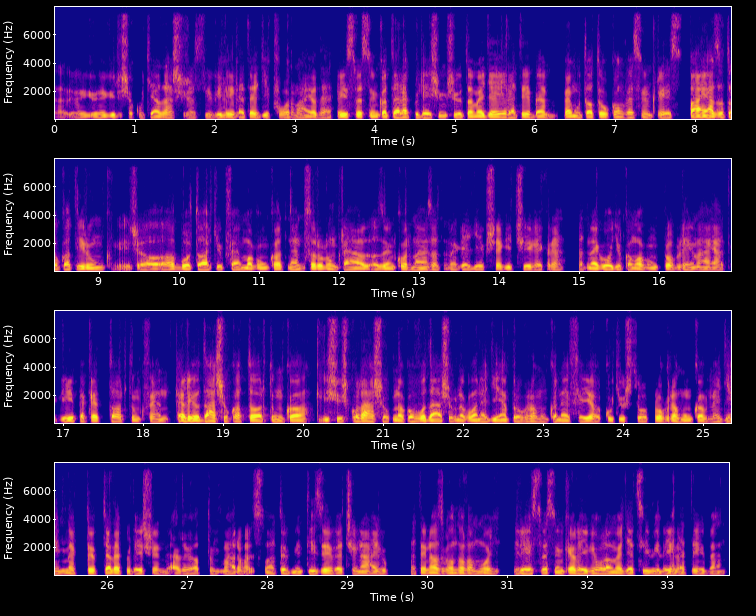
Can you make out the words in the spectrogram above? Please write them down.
végül is a kutyázás is a civil élet egyik formája, de részt veszünk a településünk, sőt a megye életében, bemutatókon veszünk részt, pályázatokat írunk, és abból tartjuk fenn magunkat, nem szorulunk rá az önkormányzat, meg egyéb segítségekre, tehát megoldjuk a magunk problémáját. Gépeket tartunk fenn, előadásokat tartunk a kisiskolásoknak, óvodásoknak, van egy ilyen programunk, a Nefé, a kutyustól programunk a megyénknek több településén előadtunk már, ezt már több mint tíz évet csináljuk. Tehát én azt gondolom, hogy részt veszünk elég jól a megye civil életében.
